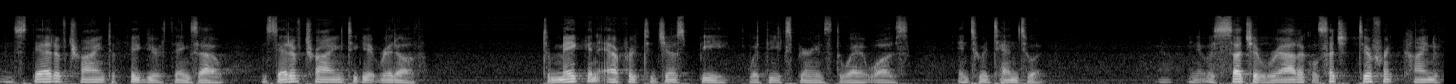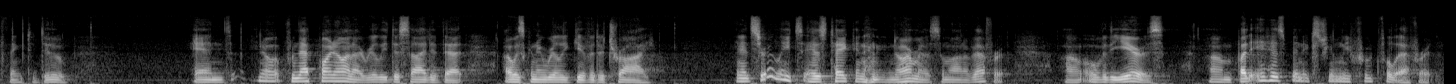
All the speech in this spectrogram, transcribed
Instead of trying to figure things out, instead of trying to get rid of, to make an effort to just be with the experience the way it was and to attend to it. It was such a radical, such a different kind of thing to do. And, you know, from that point on, I really decided that I was going to really give it a try. And it certainly t- has taken an enormous amount of effort um, over the years, um, but it has been extremely fruitful effort.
